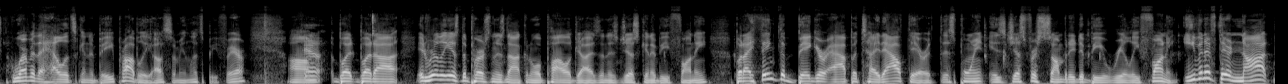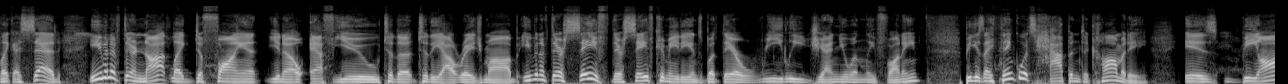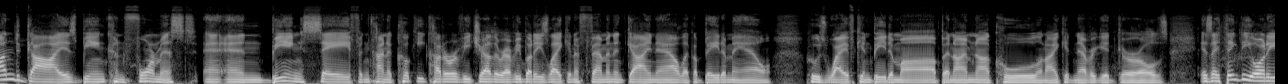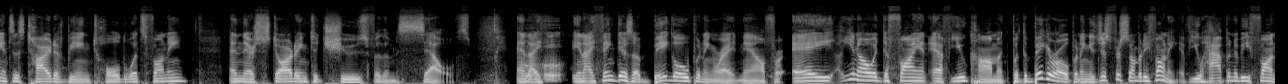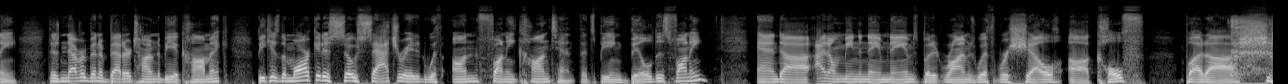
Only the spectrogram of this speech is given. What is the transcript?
whoever the hell it's going to be, probably us. I mean, let's be fair. Um, yeah. But but uh, it really is the person who's not going to apologize and is just going to be funny. But I think the bigger appetite out there at this point is just for somebody to be really funny, even if they're not, like I said, even if they're not like defiant, you know, f you to the to the outrage mob. Even if they're safe, they're safe comedians, but they're really genuinely funny. Because I think what's happened to comedy is beyond guys being conformist and, and being safe and kind of cookie cutter of each other. Everybody's like an effeminate guy now, like a beta male whose wife can beat him up, and I'm not cool, and I could never get girls. Is I think the audience is tired of being told what's funny, and they're starting to choose for themselves. And I and I think there's a big opening right now for a you know a defiant fu comic, but the bigger opening is just for somebody funny. If you happen to be funny, there's never been a better time to be a comic because the market is so saturated with unfunny content that's being billed as funny. And uh, I don't mean to name names, but it rhymes with Rochelle uh, Kolf. But uh, she,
